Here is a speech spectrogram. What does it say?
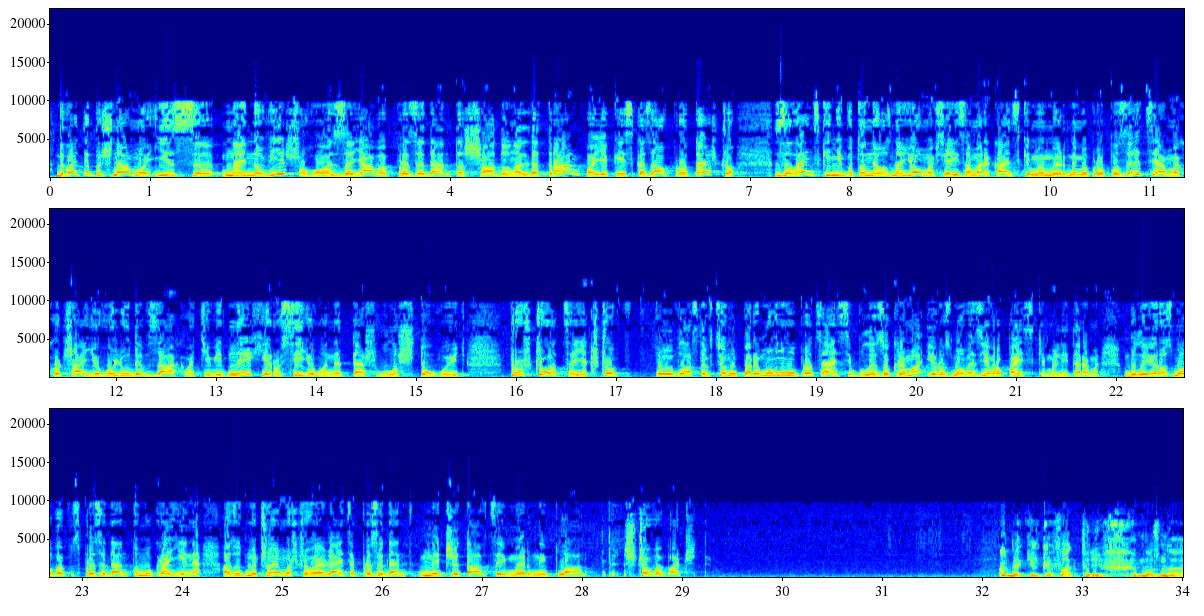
Давайте почнемо із найновішого заяви президента США Дональда Трампа, який сказав про те, що Зеленський нібито не ознайомився із американськими мирними пропозиціями, хоча його люди в захваті від них і Росію вони теж влаштовують. Про що це, якщо е, Власне, в цьому перемовному процесі були зокрема і розмови з європейськими лідерами, були і розмови з президентом України. А тут ми чуємо, що виявляється, президент не читав цей мирний план. Що ви бачите? Ну, декілька факторів можна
